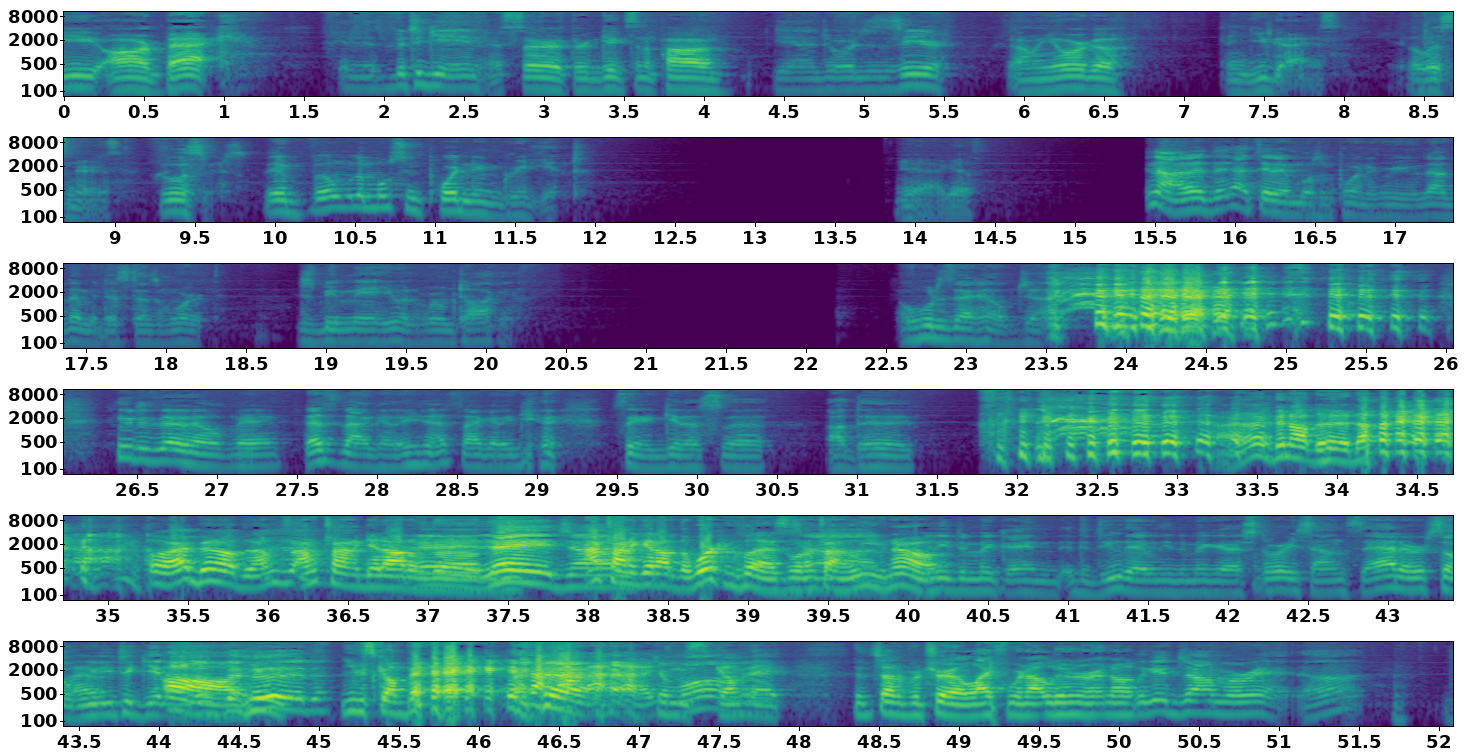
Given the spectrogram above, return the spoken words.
we are back. In this bitch again. Yes, sir. Three gigs in the pod. Yeah, George is here. I'm Yorga. And you guys, the listeners. The listeners. They're the most important ingredient. Yeah, I guess. No, I say they're the most important ingredient. Without them, it just doesn't work. Just be me and you in a room talking. Who does that help, John? Who does that help, man? That's not gonna. That's not gonna get say get us uh, out the hood. I've been out the hood. oh, I've been out. The, I'm. Just, I'm trying to get out of the. Hey, the hey, John. I'm trying to get out of the working class. Is what I'm trying to leave now. We need to make and to do that. We need to make our story sound sadder. So we need to get Aw, out of the you- hood. You scumbag. Come you on, scumbag. man. They're trying to portray a life we're not living right now. Look at Ja Morant, huh?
